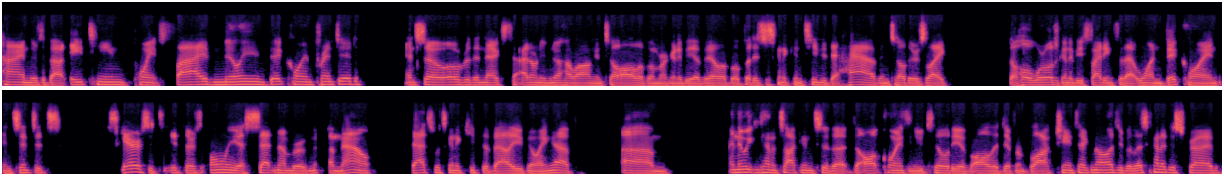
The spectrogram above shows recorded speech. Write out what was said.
time, there's about 18.5 million Bitcoin printed. And so over the next, I don't even know how long until all of them are going to be available, but it's just going to continue to halve until there's like the whole world is going to be fighting for that one Bitcoin. And since it's scarce, it's, it, there's only a set number of amount. That's what's going to keep the value going up. Um, and then we can kind of talk into the, the altcoins and utility of all the different blockchain technology. But let's kind of describe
